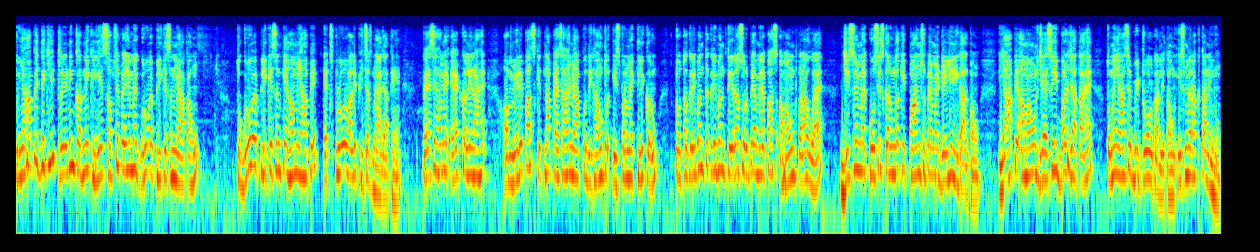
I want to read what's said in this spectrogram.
तो यहाँ पे देखिए ट्रेडिंग करने के लिए सबसे पहले मैं ग्रो एप्लीकेशन में आता हूँ। तो ग्रो एप्लीकेशन के हम यहाँ पे एक्सप्लोर वाले फीचर्स में आ जाते हैं। पैसे हमें ऐड कर लेना है। और मेरे पास कितना पैसा है मैं आपको दिखाऊँ तो इस पर मैं क्लिक करूँ। तो तकरीबन तकरीबन तेरह सौ रुपया मेरे पास अमाउंट पड़ा हुआ है जिसमें मैं कोशिश करूँगा कि पाँच सौ रुपया मैं डेली निकाल पाऊँ। यहाँ पे अमाउंट जैसे ही बढ़ जाता है तो मैं यहाँ से विड्रॉल कर लेता हूँ। इसमें रखता नहीं हूँ।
